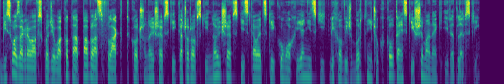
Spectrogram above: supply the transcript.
Wisła zagrała w składzie Łakota, Pawlas, Flak, Tkocz, Nojszewski, Kaczorowski, Nojszewski, Skałecki, Kumoch, Janicki, Klichowicz, Bortniczuk, Kołtański, Szymanek i Retlewski.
